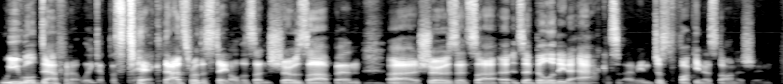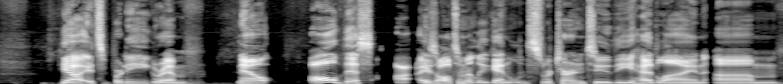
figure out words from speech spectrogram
we will definitely get the stick. That's where the state all of a sudden shows up and uh, shows its uh, its ability to act. I mean, just fucking astonishing. Yeah, it's pretty grim. Now, all this uh, is ultimately again. Let's return to the headline. Um,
